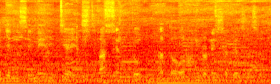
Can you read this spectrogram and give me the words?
Jenis ini yaitu truck and tug atau orang Indonesia biasa sebut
